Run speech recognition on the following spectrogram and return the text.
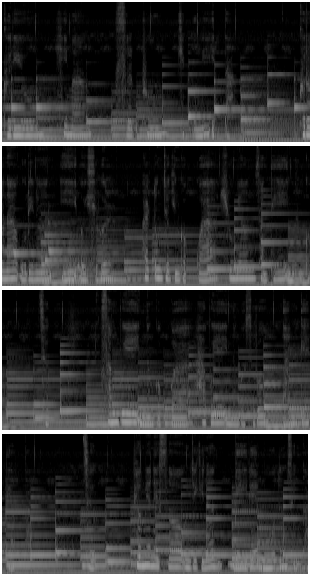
그리움, 희망, 슬픔, 기쁨이 있다. 그러나 우리는 이 의식을 활동적인 것과 휴면 상태에 있는 것, 즉, 상부에 있는 것과 하부에 있는 것으로 나누게 되었다. 즉, 표면에서 움직이는 매일의 모든 생각,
